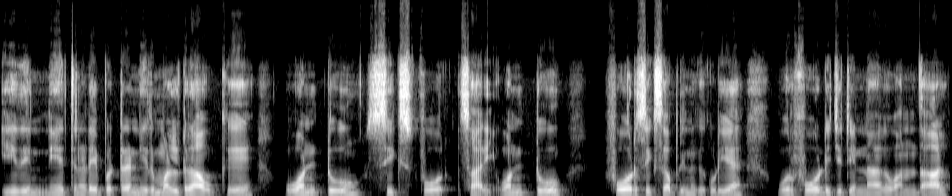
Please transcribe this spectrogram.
இது நேற்று நடைபெற்ற நிர்மல் ராவுக்கு one two six four sorry one two four six அப்படின்னு இருக்கக்கூடிய ஒரு ஃபோர் டிஜிட் எண்ணாக வந்தால்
